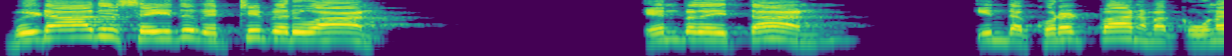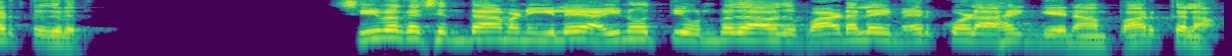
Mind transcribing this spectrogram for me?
விடாது செய்து வெற்றி பெறுவான் என்பதைத்தான் இந்த குரட்பா நமக்கு உணர்த்துகிறது. சீவக சிந்தாமணியிலே ஐநூற்றி ஒன்பதாவது பாடலை மேற்கோளாக இங்கே நாம் பார்க்கலாம்.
